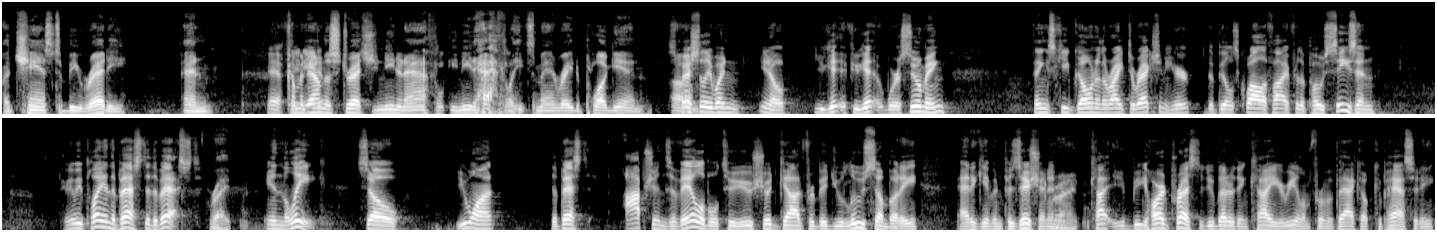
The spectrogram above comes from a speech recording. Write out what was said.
a chance to be ready, and Yeah, coming down the stretch, you need an athlete. You need athletes, man, ready to plug in. Um, especially when you know you get if you get we're assuming things keep going in the right direction here the bills qualify for the postseason you're going to be playing the best of the best right. in the league so you want the best options available to you should god forbid you lose somebody at a given position and Right. Kai, you'd be hard pressed to do better than Kaiir Elam from a backup capacity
